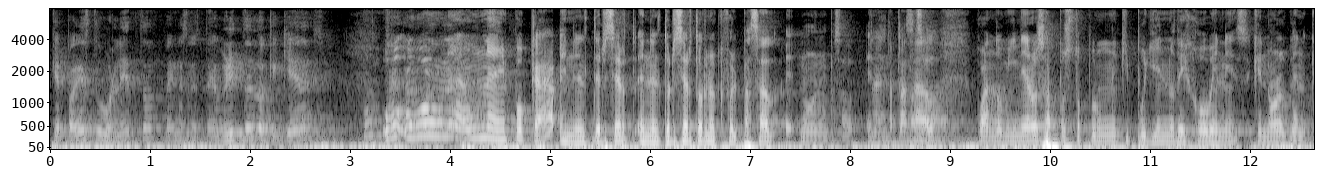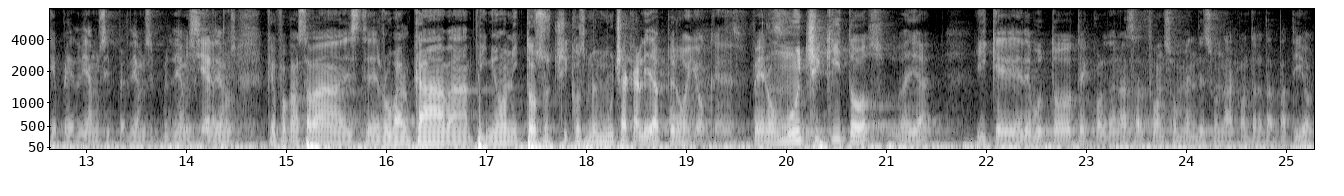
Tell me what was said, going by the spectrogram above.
que pagues tu boleto, vengas al estadio, grites lo que quieras, Hubo, hubo una, una época en el tercer en el tercer torneo que fue el pasado, eh, no, no el pasado, el Antepasado. antepasado, cuando Mineros apostó por un equipo lleno de jóvenes que no que perdíamos y perdíamos y perdíamos y perdíamos, que fue cuando estaba este Rubalcaba, Piñón y todos esos chicos de mucha calidad, pero Pollo pero muy chiquitos, vaya, y que debutó, te acordarás, Alfonso Méndez, una contra Tapatío,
